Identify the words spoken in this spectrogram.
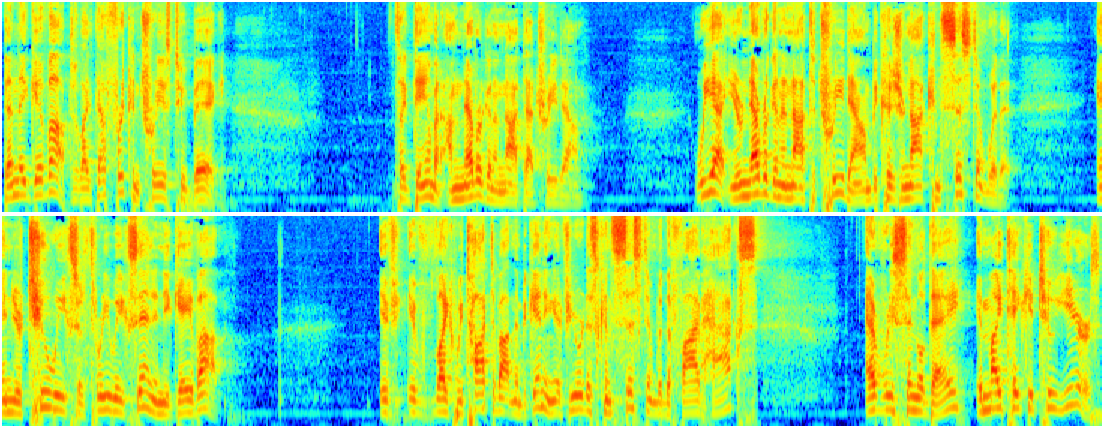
then they give up. They're like, that freaking tree is too big. It's like, damn it, I'm never going to knock that tree down. Well, yeah, you're never going to knock the tree down because you're not consistent with it. And you're two weeks or three weeks in and you gave up. If, if, like we talked about in the beginning, if you were just consistent with the five hacks every single day, it might take you two years.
